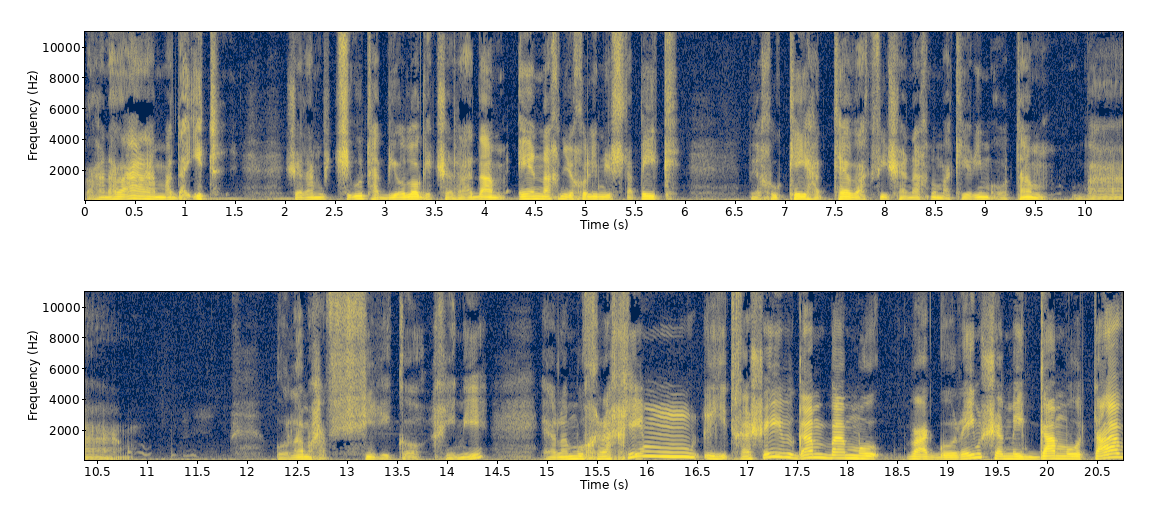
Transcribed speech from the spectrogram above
ההנאה המדעית של המציאות הביולוגית של האדם, אין אנחנו יכולים להסתפק בחוקי הטבע כפי שאנחנו מכירים אותם בעולם הפיזיקו-כימי, אלא מוכרחים להתחשב גם בגורם של מגמותיו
